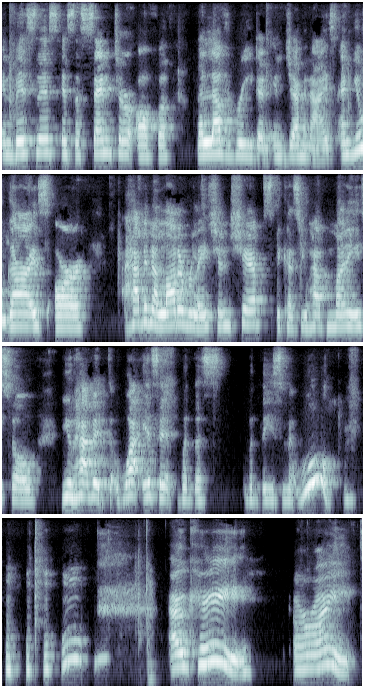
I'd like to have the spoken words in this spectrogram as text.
in business is the center of uh, the love reading in Gemini's, and you guys are having a lot of relationships because you have money so you have it what is it with this with these Woo! okay all right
